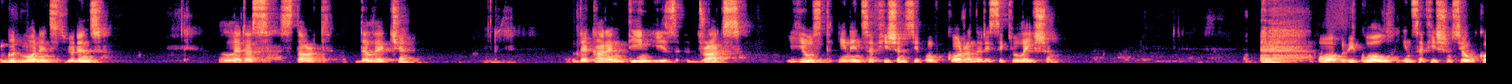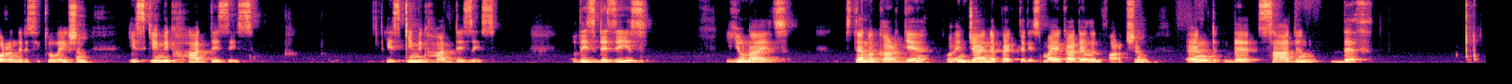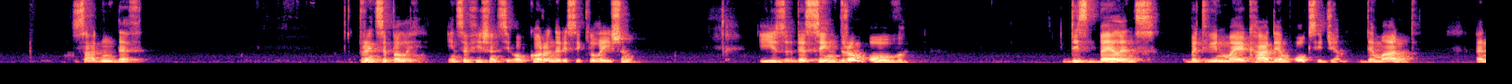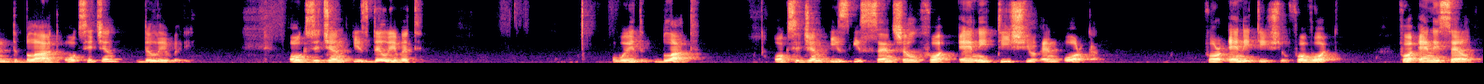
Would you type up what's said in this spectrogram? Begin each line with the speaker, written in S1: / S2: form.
S1: Good morning, students. Let us start the lecture. The current theme is drugs used in insufficiency of coronary circulation. or we call insufficiency of coronary circulation ischemic heart disease. Ischemic heart disease. This disease unites stenocardia or angina pectoris, myocardial infarction, and the sudden death. Sudden death. Principally, insufficiency of coronary circulation is the syndrome of disbalance between myocardium oxygen demand and blood oxygen delivery. Oxygen is delivered with blood. Oxygen is essential for any tissue and organ. For any tissue. For what? For any cell.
